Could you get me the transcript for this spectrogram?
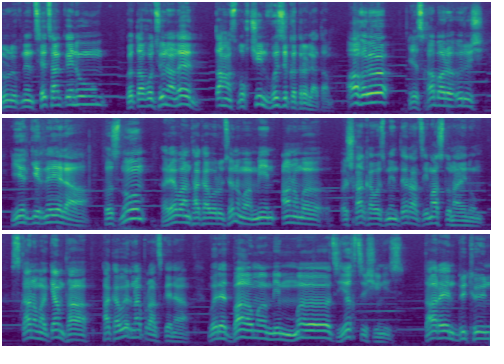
լուլուկնեն ցեցանկենում, կտաղություն անել, տահանց լողջին վզը կտրել ատամ։ Աղրը ես խաբարը ուրիշ երգիրնեելա, հսնում Հրևան թակավորությունը մին անումը աշխարհքավս մին տերած իմաստուն այնում սկանոմա կյամ թա թակավերն ապրած կենա վրետ բաղը մի մծ եղծի շինիս տարեն բյութուն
